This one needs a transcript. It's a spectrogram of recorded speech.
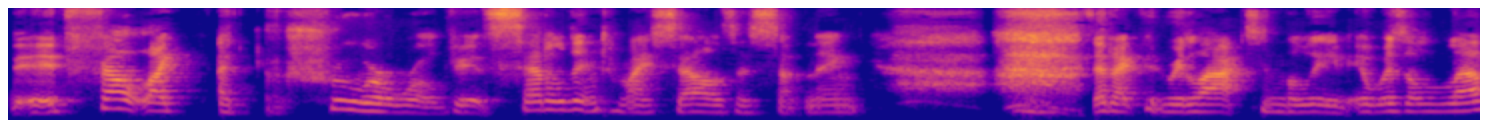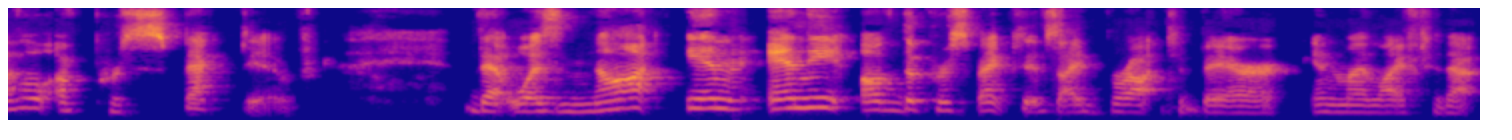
it felt like a truer worldview. It settled into my cells as something that I could relax and believe. It was a level of perspective that was not in any of the perspectives I'd brought to bear in my life to that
